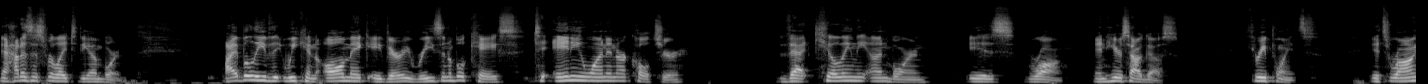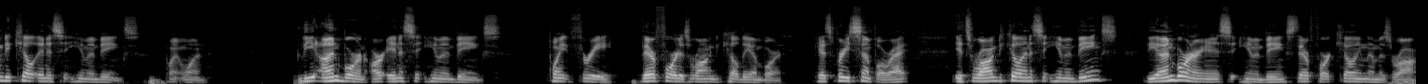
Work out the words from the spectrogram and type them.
Now, how does this relate to the unborn? I believe that we can all make a very reasonable case to anyone in our culture that killing the unborn is wrong. And here's how it goes three points. It's wrong to kill innocent human beings. Point one. The unborn are innocent human beings. Point three. Therefore, it is wrong to kill the unborn. Okay, it's pretty simple, right? It's wrong to kill innocent human beings. The unborn are innocent human beings. Therefore, killing them is wrong.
